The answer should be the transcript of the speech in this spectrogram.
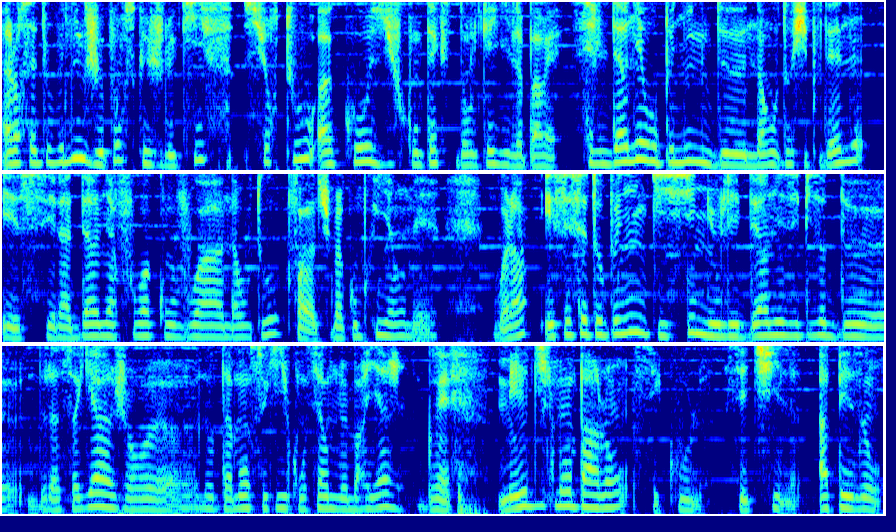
Alors cet opening je pense que je le kiffe surtout à cause du contexte dans lequel il apparaît. C'est le dernier opening de Naruto Shippuden et c'est la dernière fois qu'on voit Naruto. Enfin tu m'as compris hein mais voilà. Et c'est cet opening qui signe les derniers épisodes de, de la saga, genre euh, notamment ceux qui concernent le mariage. Bref, mélodiquement parlant c'est cool, c'est chill, apaisant.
